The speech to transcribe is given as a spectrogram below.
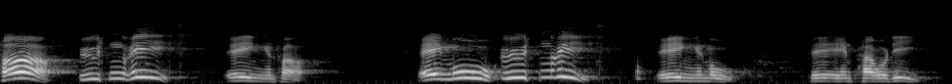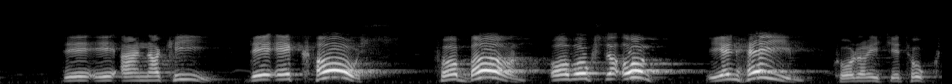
far uten ris er ingen far. En mor uten ris er ingen mor. Det er en parodi. Det er anarki. Det er kaos for barn å vokse opp i en heim hvor det ikke er tukt,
